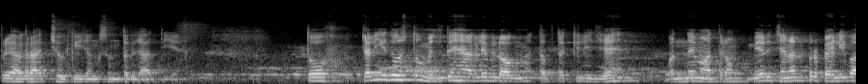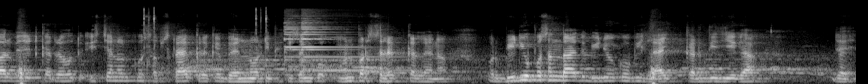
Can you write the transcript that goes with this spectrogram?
प्रयागराज चौकी जंक्शन तक जाती है। तो चलिए दोस्तों, मिलते हैं अगले ब्लॉग में। तब तक के लिए जय हिंद, वंदे मातरम। मेरे चैनल पर पहली बार विज़िट कर रहे हो तो इस चैनल को सब्सक्राइब करके बेल नोटिफिकेशन को ऑन पर सेलेक्ट कर लेना। और वीडियो पसंद आए तो वीडियो को भी लाइक कर दीजिएगा। जय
